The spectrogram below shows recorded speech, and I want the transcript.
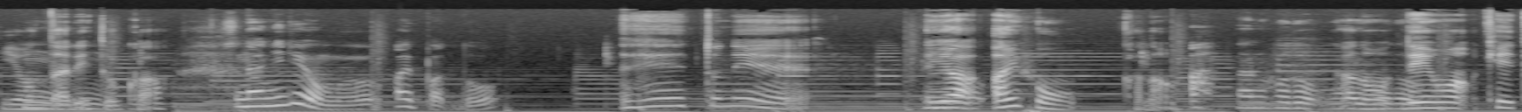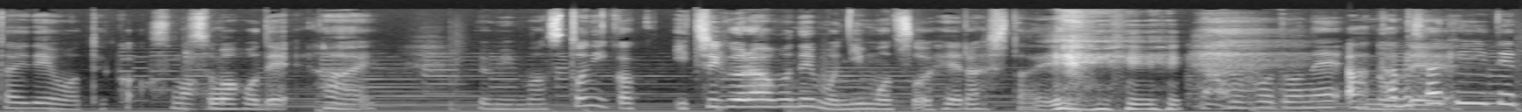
読んだりとか。うん。何で読む ?iPad? えーっとね、いや、iPhone かな。あ、なるほど。なあの。電話、携帯電話っていうか、スマホで、はい、読みます。とにかく、1g でも荷物を減らしたい。なるほどね。あ、旅先でっ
